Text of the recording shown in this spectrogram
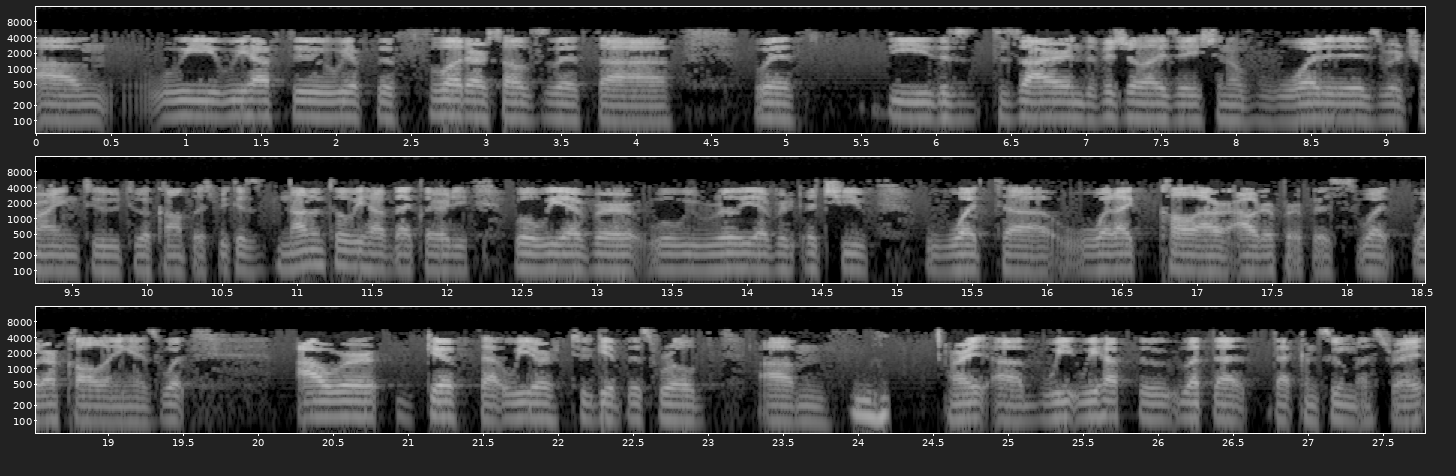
Um, we we have to we have to flood ourselves with uh, with the, the desire and the visualization of what it is we're trying to to accomplish. Because not until we have that clarity will we ever will we really ever achieve what uh, what I call our outer purpose, what what our calling is, what our gift that we are to give this world. Um, mm-hmm. Right, uh, we we have to let that that consume us, right?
